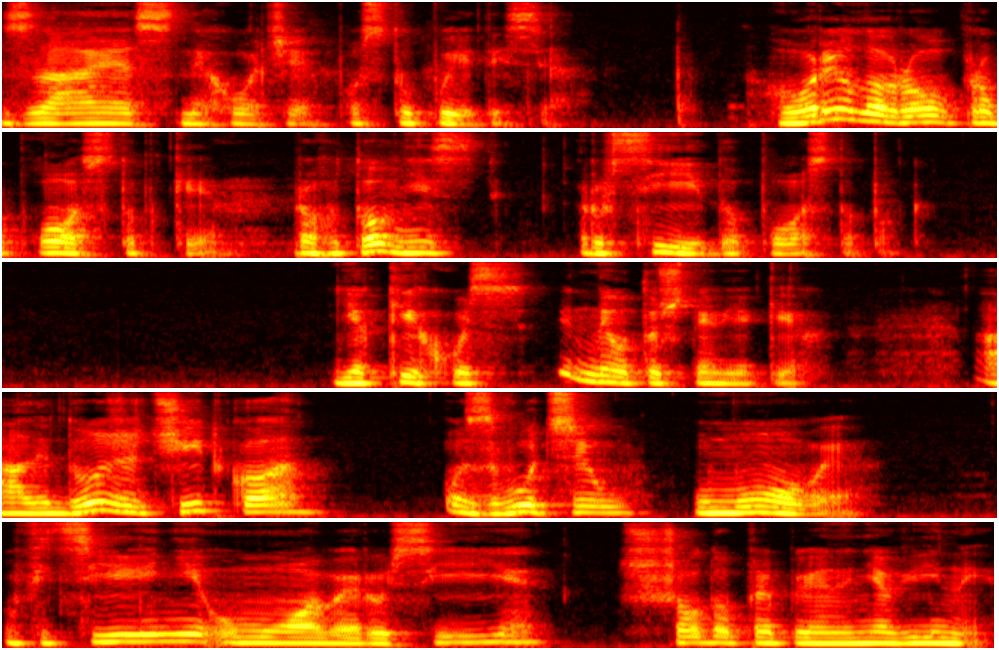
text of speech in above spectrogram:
ЗАЕС не хоче поступитися. Говорив Лавров про поступки, про готовність Росії до поступок. Якихось, він не уточнив яких, але дуже чітко озвучив умови, офіційні умови Росії щодо припинення війни.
